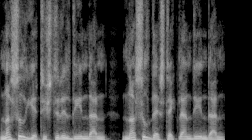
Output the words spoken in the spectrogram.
Nasıl yetiştirildiğinden, nasıl desteklendiğinden.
